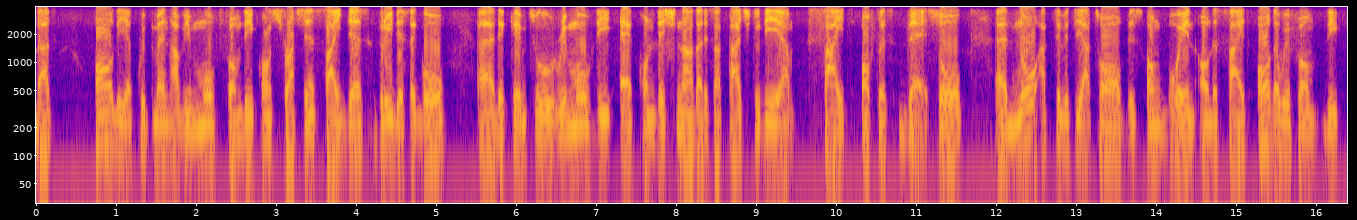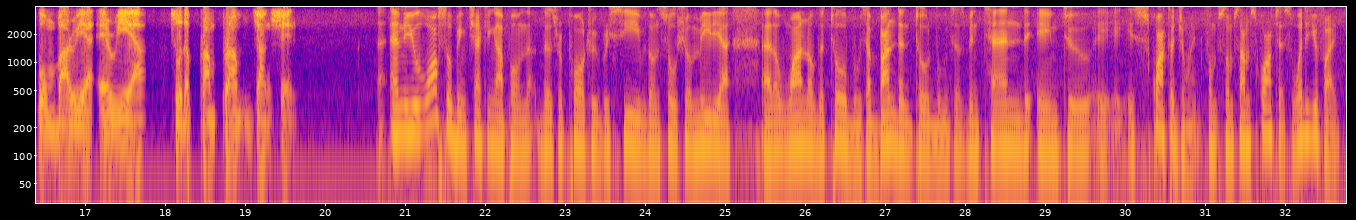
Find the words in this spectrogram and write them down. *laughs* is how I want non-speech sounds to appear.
that all the equipment have been moved from the construction site. Just three days ago, uh, they came to remove the air conditioner that is attached to the um, site office there. So uh, no activity at all is ongoing on the site, all the way from the Bombaria area to the Prampram junction. And you've also been checking up on this report we've received on social media uh, that one of the toll booths, abandoned toll booths, has been turned into a, a squatter joint from some, some squatters. What did you find?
